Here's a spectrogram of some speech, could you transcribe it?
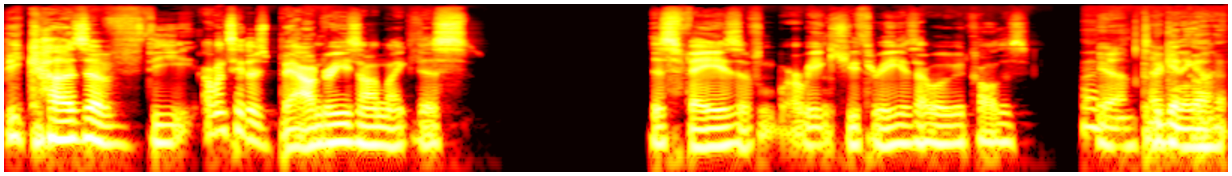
because of the I wouldn't say there's boundaries on like this this phase of are we in Q3? Is that what we would call this? Yeah, the beginning of it.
